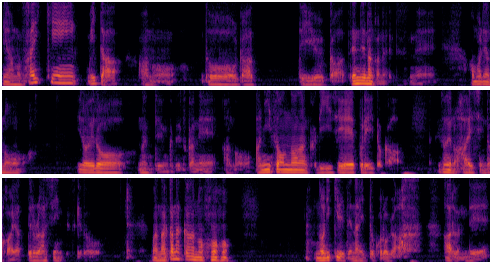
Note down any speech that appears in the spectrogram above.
で、あの、最近見た、あの、動画っていうか、全然なんかねですね、あまりあの、いろいろ、なんていうんですかね、あの、アニソンのなんか DJ プレイとか、そういうの配信とかやってるらしいんですけど、まあなかなかあの、乗り切れてないところが あるんで、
